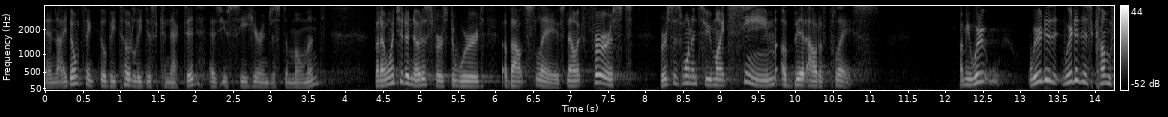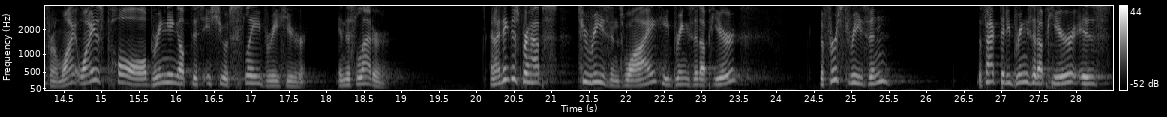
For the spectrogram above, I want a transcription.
And I don't think they'll be totally disconnected, as you see here in just a moment. But I want you to notice first a word about slaves. Now, at first, verses 1 and 2 might seem a bit out of place. I mean, where, where, do, where did this come from? Why, why is Paul bringing up this issue of slavery here in this letter? And I think there's perhaps two reasons why he brings it up here. The first reason, the fact that he brings it up here, is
